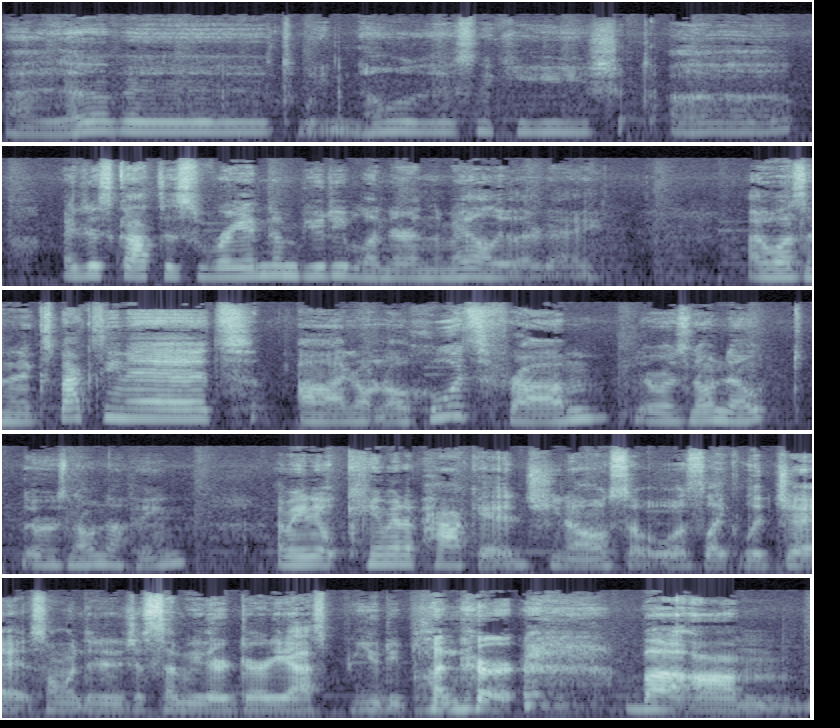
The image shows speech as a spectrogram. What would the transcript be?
I love it. We know this, Niki. Shut up. I just got this random beauty blender in the mail the other day. I wasn't expecting it. Uh, I don't know who it's from. There was no note. There was no nothing. I mean, it came in a package, you know, so it was like legit. Someone didn't just send me their dirty ass beauty blender. But, um,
